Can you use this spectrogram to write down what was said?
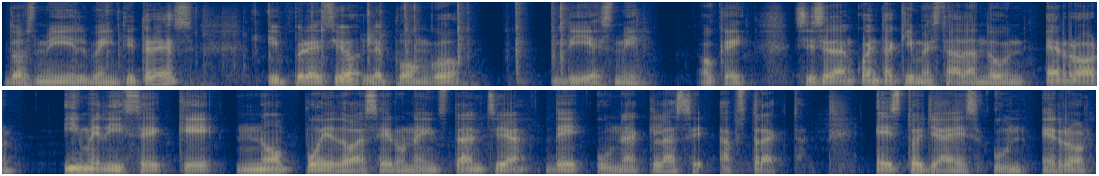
2023 y precio le pongo 10.000. Ok, si se dan cuenta aquí me está dando un error y me dice que no puedo hacer una instancia de una clase abstracta. Esto ya es un error.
